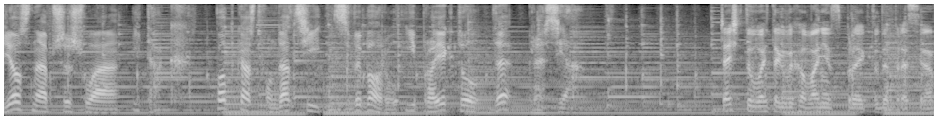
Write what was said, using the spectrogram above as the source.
Wiosna przyszła i tak. Podcast Fundacji z Wyboru i projektu Depresja. Cześć, tu Wojtek Wychowaniec z projektu Depresja.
